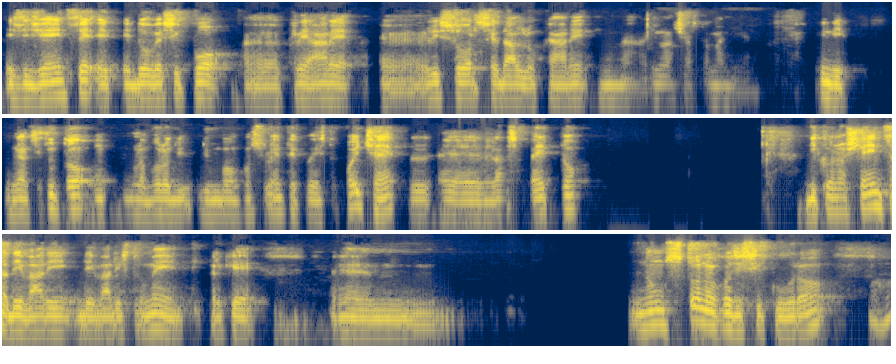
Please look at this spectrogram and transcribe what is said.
esigenze e, e dove si può eh, creare eh, risorse da allocare in una, in una certa maniera. Quindi innanzitutto un, un lavoro di, di, un buon consulente è questo. Poi c'è eh, l'aspetto di conoscenza dei vari, dei vari strumenti, perché ehm, non sono così sicuro uh-huh.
